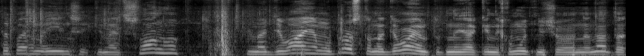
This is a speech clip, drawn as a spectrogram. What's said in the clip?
Тепер на інший кінець шлангу надіваємо, просто надіваємо, тут ніякий не хомут, нічого не треба.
